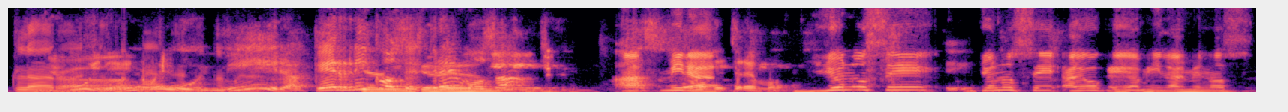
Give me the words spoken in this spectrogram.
Claro. Uy, eh, Uy, mira, qué ricos Qué extremos. ¿ah? Ah, Ah, mira, yo no sé, yo no sé, algo que a mí al menos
